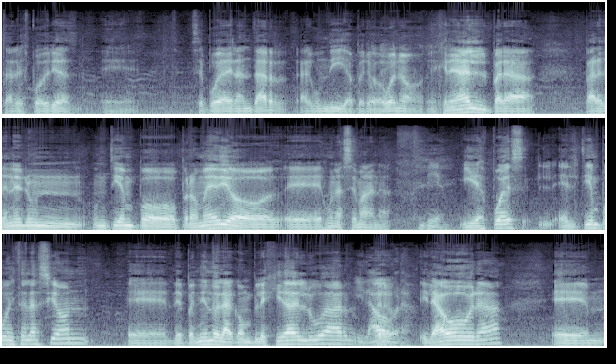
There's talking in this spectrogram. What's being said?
tal vez podría, eh, se puede adelantar algún día, pero bueno, en general para, para tener un, un tiempo promedio eh, es una semana. Bien. Y después el tiempo de instalación, eh, dependiendo de la complejidad del lugar y la obra. Y la obra eh,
